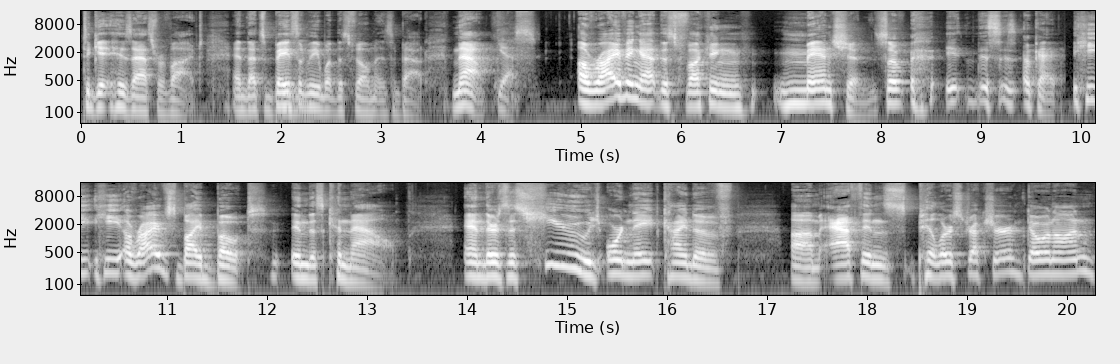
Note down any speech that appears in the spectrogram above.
to get his ass revived and that's mm-hmm. basically what this film is about now yes. arriving at this fucking mansion. So it, this is okay. He he arrives by boat in this canal, and there's this huge ornate kind of um, Athens pillar structure going on.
